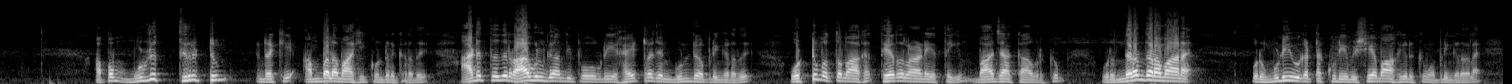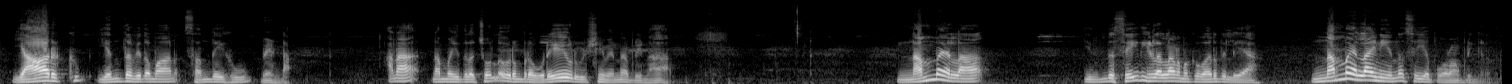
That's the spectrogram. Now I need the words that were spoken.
அப்போ முழு திருட்டும் இன்றைக்கு அம்பலமாகி கொண்டிருக்கிறது. அடுத்தது ராகுல் காந்தி போகக்கூடிய ஹைட்ரஜன் குண்டு அப்படிங்கிறது ஒட்டுமொத்தமாக தேர்தல் ஆணையத்தையும் பாஜகவிற்கும் ஒரு நிரந்தரமான ஒரு முடிவு கட்டக்கூடிய விஷயமாக இருக்கும் அப்படிங்கிறதுல யாருக்கும் எந்த விதமான சந்தேகமும் வேண்டாம். ஆனால் நம்ம இதில் சொல்ல விரும்புகிற ஒரே ஒரு விஷயம் என்ன அப்படின்னா நம்ம எல்லாம் இந்த செய்திகளெல்லாம் நமக்கு வருது இல்லையா? நம்ம எல்லாம் இனி என்ன செய்ய போகிறோம் அப்படிங்கிறது.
